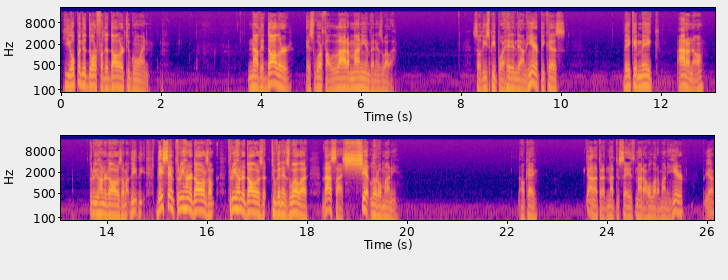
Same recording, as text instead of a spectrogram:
He opened the door for the dollar to go in. Now the dollar is worth a lot of money in Venezuela. So these people are heading down here because they can make I don't know three hundred dollars a month. They, they send three hundred dollars three hundred dollars to Venezuela. That's a shit little money. Okay. Yeah, not to, not to say it's not a whole lot of money here. Yeah.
